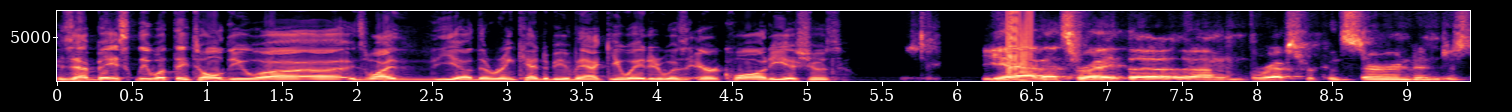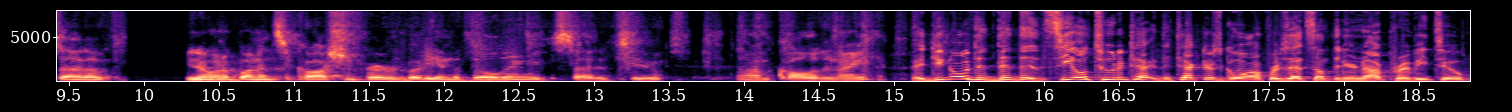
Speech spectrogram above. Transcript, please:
Is that basically what they told you? Uh, uh is why the uh, the rink had to be evacuated? Was air quality issues? Yeah, that's right. The um, the refs were concerned, and just out of you know an abundance of caution for everybody in the building, we decided to um, call it a night. Hey, do you know did, did the CO two detect- detectors go off, or is that something you're not privy to?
